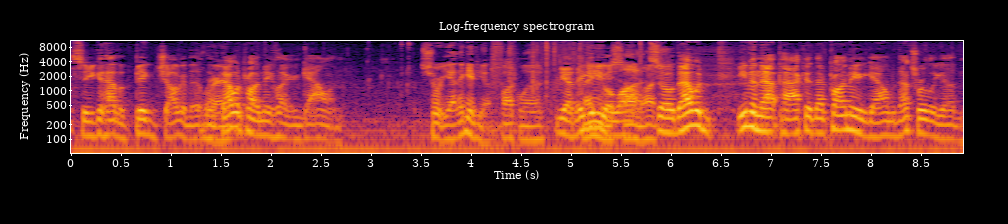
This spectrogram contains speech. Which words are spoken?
so you could have a big jug of it. Like Right. that would probably make like a gallon. Sure. Yeah, they give you a fuckload. Yeah, they, give you a lot. much. So that would even that packet that probably make a gallon, but that's really good.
